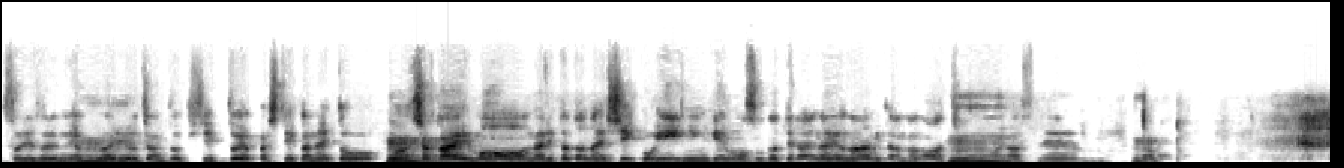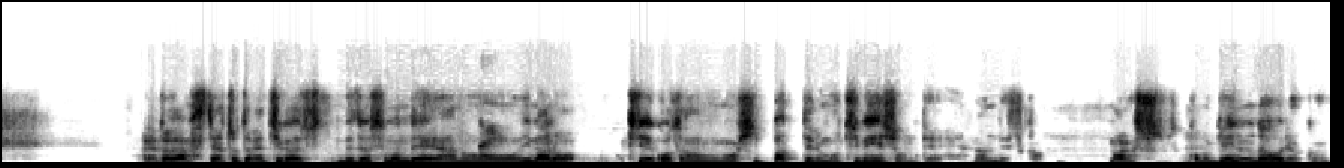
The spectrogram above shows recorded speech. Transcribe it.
それぞれの役割をちゃんときちっとやっぱしていかないと、うんまあ、社会も成り立たないし、こういい人間も育てられないよなみたいなのはちょっと思いますね。なるほど。ありがとうございます。じゃあちょっとね、違う別の質問で、あのーは今の千恵子さんを引っ張ってるモチベーションって何ですか？まあ、しこの原動力。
